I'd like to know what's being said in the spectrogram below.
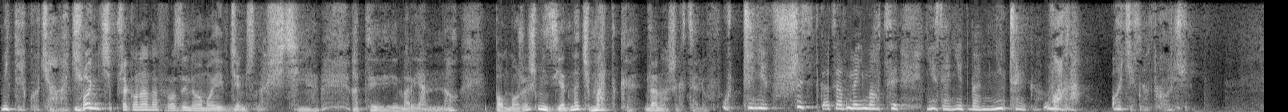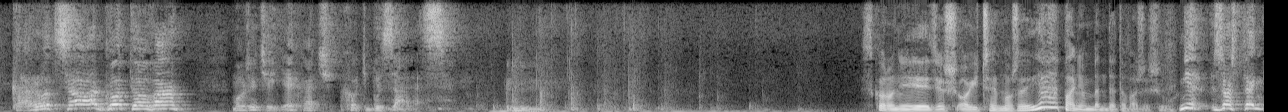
mi tylko działać. Bądź przekonana, Frozyno, o mojej wdzięczności. A ty, Marianno, pomożesz mi zjednać matkę dla naszych celów. Uczynię wszystko, co w mej mocy. Nie zaniedbam niczego. Uwaga, ojciec nadchodzi. Karoca gotowa. Możecie jechać choćby zaraz. Skoro nie jedziesz, ojcze, może ja paniom będę towarzyszył. Nie, zostań.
